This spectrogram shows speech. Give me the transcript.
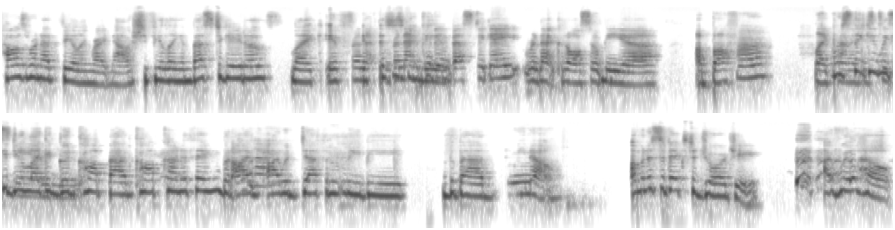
How's Renette feeling right now? Is she feeling investigative? Like if, if Renette, this Renette gonna could be, investigate. Renette could also be a a buffer. Like I was thinking we could do like a good and- cop, bad cop kind of thing, but Okay. I I would definitely be the bad. We know. I'm gonna sit next to Georgie. I will help.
